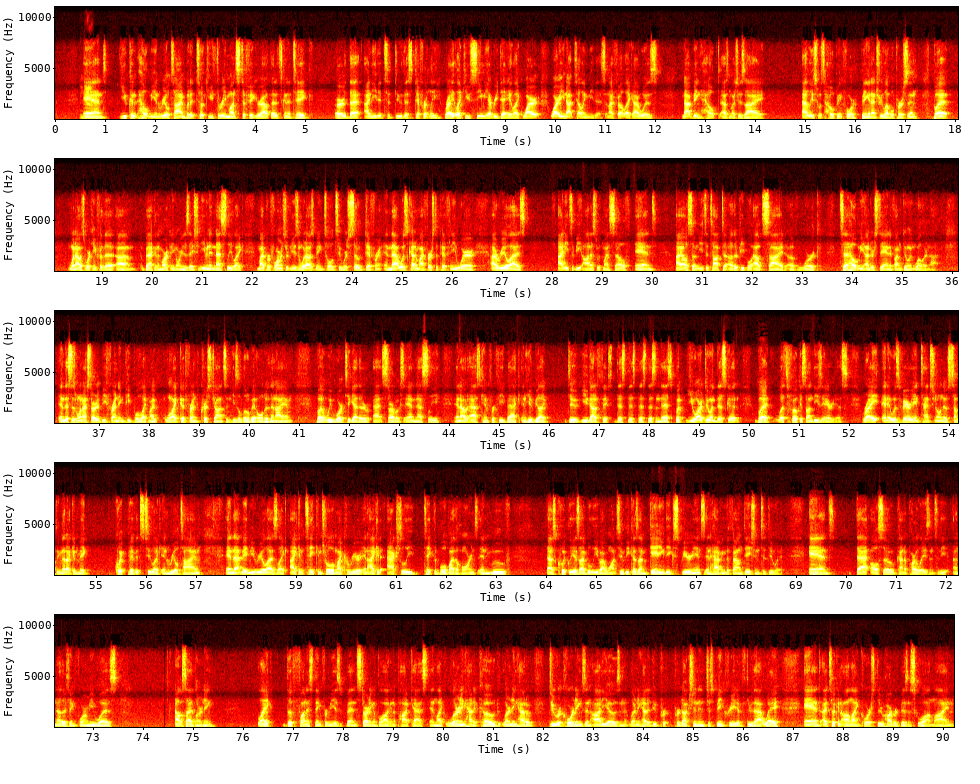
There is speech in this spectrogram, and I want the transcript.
Yeah. And you couldn't help me in real time, but it took you three months to figure out that it's going to take or that I needed to do this differently, right? Like you see me every day. Like why are why are you not telling me this? And I felt like I was not being helped as much as I at least was hoping for, being an entry level person. But when I was working for the um, back in the marketing organization, even at Nestle, like my performance reviews and what I was being told to were so different, and that was kind of my first epiphany where I realized I need to be honest with myself, and I also need to talk to other people outside of work to help me understand if I'm doing well or not. And this is when I started befriending people like my my good friend Chris Johnson. He's a little bit older than I am, but we worked together at Starbucks and Nestle, and I would ask him for feedback, and he'd be like, "Dude, you got to fix this, this, this, this, and this, but you are doing this good. But mm-hmm. let's focus on these areas, right?" And it was very intentional, and it was something that I could make quick pivots to, like in real time. And that made me realize, like, I can take control of my career, and I could actually take the bull by the horns and move as quickly as I believe I want to because I'm gaining the experience and having the foundation to do it. Mm-hmm. And that also kind of parlays into the another thing for me was outside learning. Like the funnest thing for me has been starting a blog and a podcast and like learning how to code, learning how to do recordings and audios and learning how to do pr- production and just being creative through that way. And I took an online course through Harvard Business School online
